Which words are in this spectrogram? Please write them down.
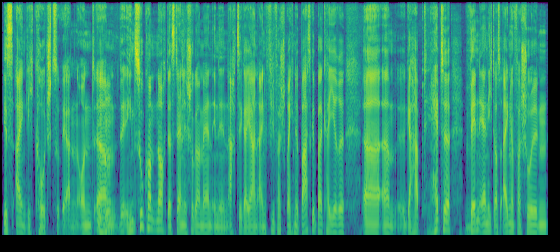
ist eigentlich Coach zu werden. Und mhm. ähm, hinzu kommt noch, dass Stanley Sugarman in den 80er Jahren eine vielversprechende Basketballkarriere äh, ähm, gehabt hätte, wenn er nicht aus eigenem Verschulden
